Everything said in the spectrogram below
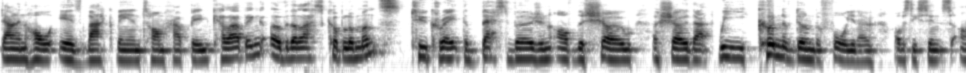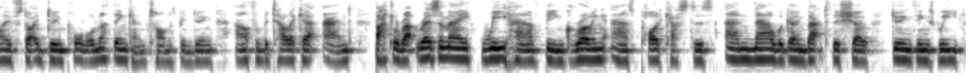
Down in the Hole is back. Me and Tom have been collabing over the last couple of months to create the best version of the show, a show that we couldn't have done before. You know, obviously, since I've started doing Paul or Nothing and Tom's been doing Alpha Metallica and Battle Rap Resume, we have been growing as podcasters, and now we're going back to the show doing things we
